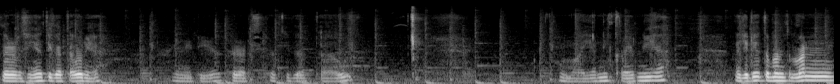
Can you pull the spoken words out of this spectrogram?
Garansinya tiga tahun ya. Ini dia garansinya tiga tahun lumayan nih keren nih ya. Nah jadi teman-teman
